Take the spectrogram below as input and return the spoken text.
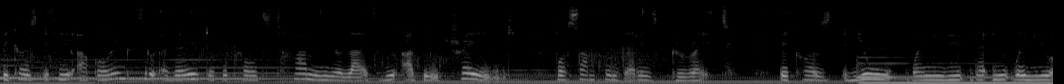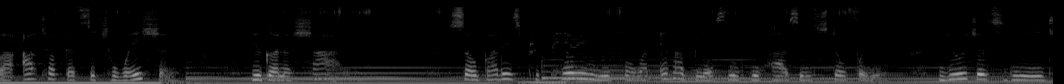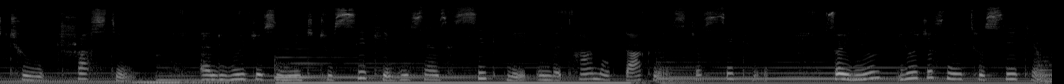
Because if you are going through a very difficult time in your life, you are being trained for something that is great. Because you when you that you when you are out of that situation you're gonna shine. So god is preparing you for whatever blessing he has in store for you. You just need to trust him and you just need to seek him. He says seek me in the time of darkness just seek me. So you you just need to seek him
